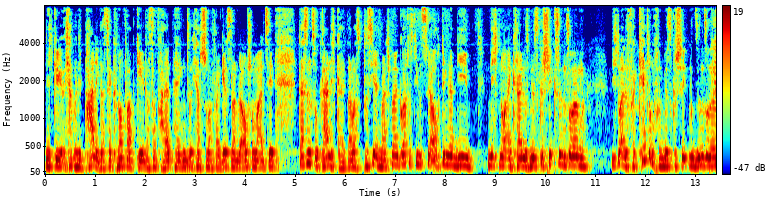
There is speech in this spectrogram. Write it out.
nicht, ich habe mal die Panik, dass der Knopf abgeht, dass er halb hängt. Ich habe es schon mal vergessen, haben wir auch schon mal erzählt. Das sind so Kleinigkeiten, aber es passieren manchmal im Gottesdienst ja auch Dinge, die nicht nur ein kleines Missgeschick sind, sondern nicht nur eine Verkettung von Missgeschicken sind, sondern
